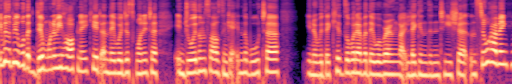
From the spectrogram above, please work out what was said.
even the people that didn't want to be half naked and they were just wanted to enjoy themselves and get in the water, you know, with their kids or whatever, they were wearing like leggings and t-shirt and still having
